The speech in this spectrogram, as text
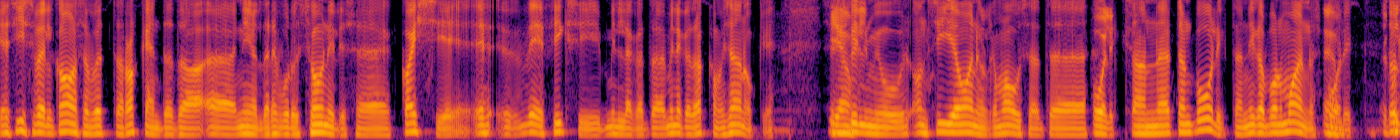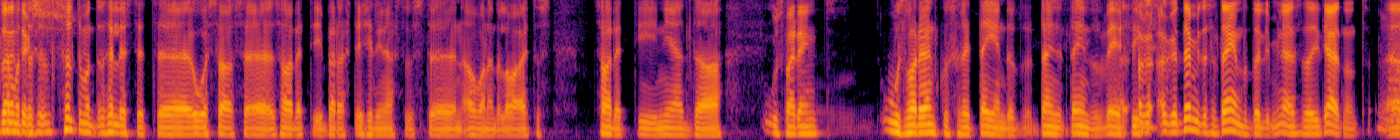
Ja siis veel kaasa võtta, rakendada äh, nii-öelda revolutsioonilise kassi eh, VFX-i, millega ta, millega ta hakkama ei saanudki. sest Jah. film ju on siiamaani, olgem ausad äh,, poolik. ta on, ta on poolik, ta on igal pool maailmas poolik. Ja ta sõltumata näiteks-, sõltumata sellest, et äh, USA-s äh, saadeti pärast esilinastust äh, avanädalavahetust, saadeti nii-öelda uus variant. uus variant, kus olid täiendatud, täiendatud aga, VFX. aga tead, mida seal täiendatud oli, mina seda ei teadnud No.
